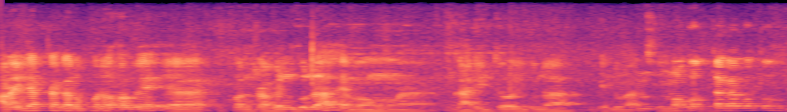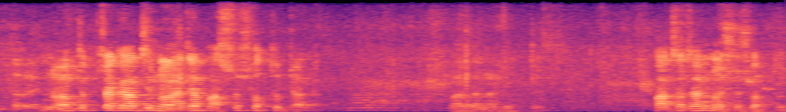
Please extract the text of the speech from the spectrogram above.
আড়াই লাখ টাকার উপরে হবে কন্ট্রাভেনগুলা এবং গাড়ি তো এগুলা ভ্যালু আছে। নগদ টাকা কত? নগদ টাকা আছে নয় হাজার পাঁচশো সত্তর টাকা। বাজানো যুক্তি পাঁচ হাজার নয়শো সত্তর।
